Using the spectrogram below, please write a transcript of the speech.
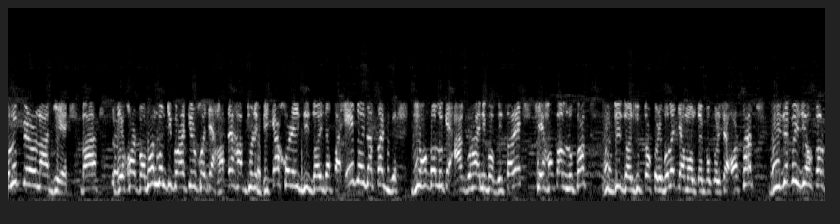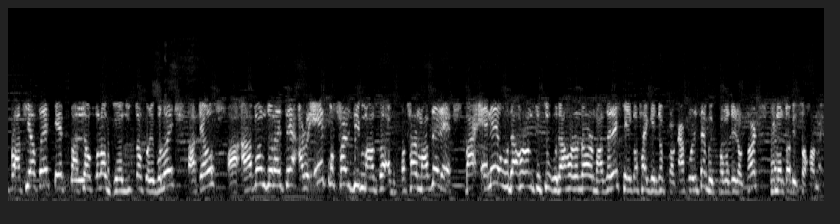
অনুপ্ৰেৰণা দিয়ে বা দেশৰ প্ৰধানমন্ত্ৰীগৰাকীৰ সৈতে হাতে হাত ধৰি বিকাশৰ এই যি জয়যাত্ৰা এই জয়যাত্ৰাক যিসকল লোকে আগবঢ়াই নিব বিচাৰে সেইসকল লোকক বুদ্ধি জয়যুক্ত কৰিবলৈ তেওঁ মন্তব্য কৰিছে। অৰ্থাৎ বিজেপিৰ যিসকল প্ৰাৰ্থী আছে সেই প্ৰাৰ্থীসকলক জয়যুক্ত কৰিবলৈ তেওঁ আহ, আহ্বান জনাইছে আৰু এই কথাৰ যি কথাৰ মাজেৰে বা এনে উদাহৰণ কিছু উদাহৰণৰ মাজেৰে সেই কথাই কিন্তু প্ৰকাশ কৰিছে মুখ্যমন্ত্ৰী ডক্টৰ হিমন্ত বিশ্ব শৰ্মাই।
